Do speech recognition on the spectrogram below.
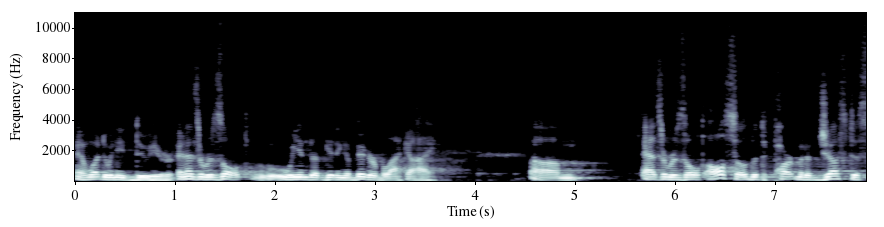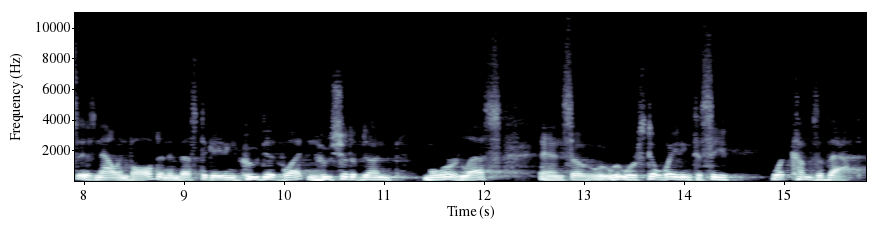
and what do we need to do here. And as a result, we ended up getting a bigger black eye. Um, as a result, also, the Department of Justice is now involved in investigating who did what and who should have done more or less. And so we're still waiting to see what comes of that.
